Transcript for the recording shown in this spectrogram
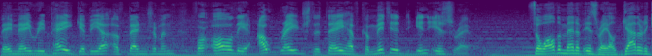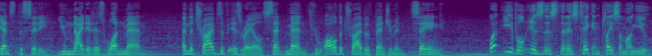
they may repay Gibeah of Benjamin for all the outrage that they have committed in Israel. So all the men of Israel gathered against the city, united as one man. And the tribes of Israel sent men through all the tribe of Benjamin, saying, What evil is this that has taken place among you?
